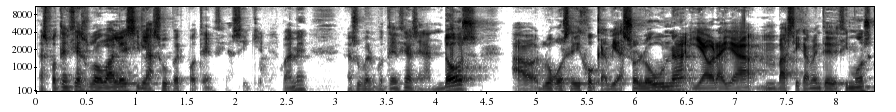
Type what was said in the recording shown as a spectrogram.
las potencias globales y las superpotencias, si quieres, ¿vale? Las superpotencias eran dos, luego se dijo que había solo una y ahora ya básicamente decimos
